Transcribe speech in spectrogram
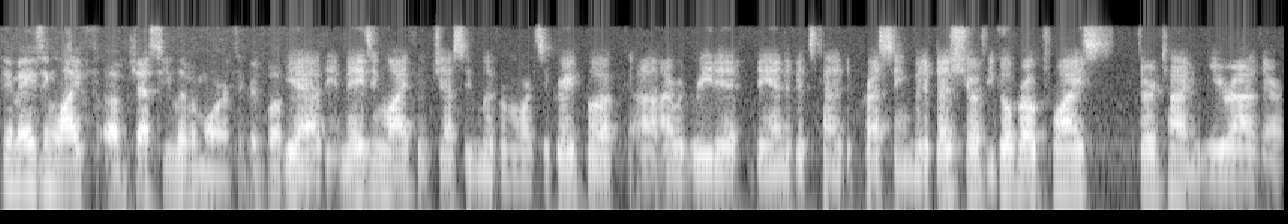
the amazing life of Jesse Livermore. It's a good book. Yeah, The Amazing Life of Jesse Livermore. It's a great book. Uh, I would read it. The end of it's kind of depressing, but it does show if you go broke twice, third time you're out of there.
